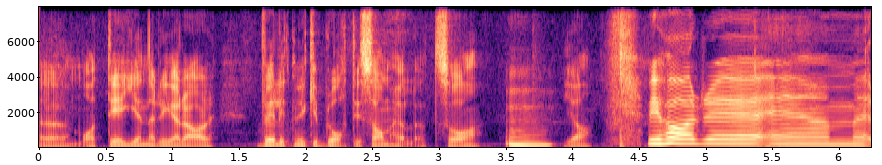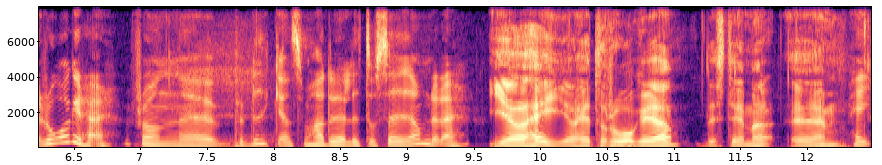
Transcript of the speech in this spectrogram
ehm, och att det genererar väldigt mycket brott i samhället. Så Mm. ja. Vi har eh, Roger här från eh, publiken som hade lite att säga om det där. Ja, hej, jag heter Roger, ja. Det stämmer. Ehm, Hej.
